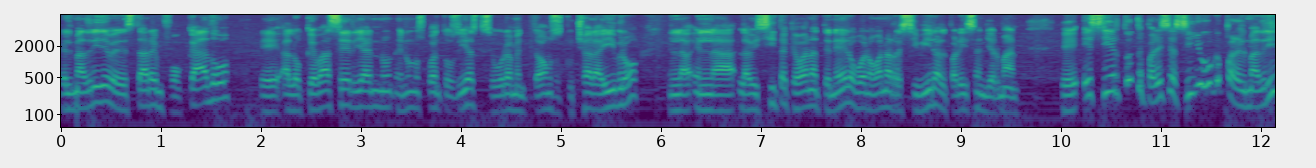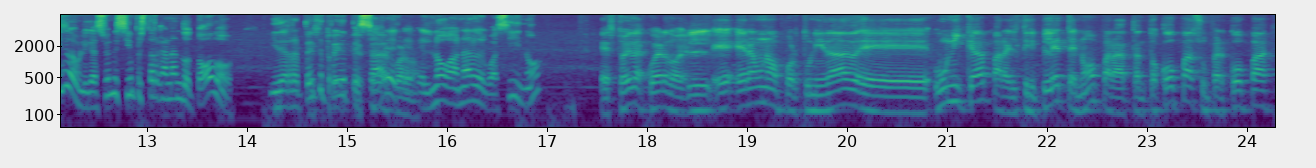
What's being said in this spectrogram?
El Madrid debe de estar enfocado eh, a lo que va a ser ya en, unos cuantos días, que seguramente vamos a escuchar a Ibro, en, la, en la, visita que van a tener o bueno, van a recibir al Paris Saint Germain. Eh, ¿Es cierto? ¿Te parece así? Yo creo que para el Madrid la obligación es siempre estar ganando todo y de repente puede pesar el no ganar algo así, ¿no? Estoy de acuerdo. E, era una oportunidad eh, única para el triplete, ¿no? Para tanto Copa, Supercopa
